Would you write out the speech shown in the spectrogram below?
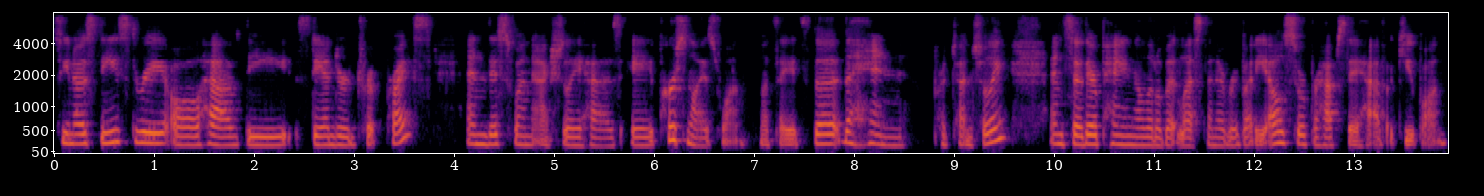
So you notice these three all have the standard trip price, and this one actually has a personalized one. Let's say it's the, the hen potentially. And so they're paying a little bit less than everybody else, or perhaps they have a coupon.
